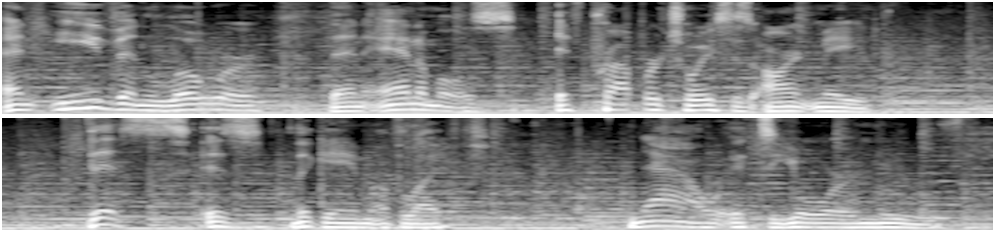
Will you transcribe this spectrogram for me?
and even lower than animals if proper choices aren't made. This is the game of life. Now it's your move.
